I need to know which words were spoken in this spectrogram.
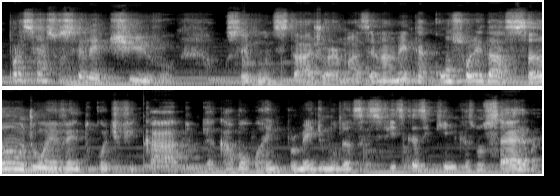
o processo seletivo, o segundo estágio, o armazenamento, é a consolidação de um evento codificado, que acaba ocorrendo por meio de mudanças físicas e químicas no cérebro.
